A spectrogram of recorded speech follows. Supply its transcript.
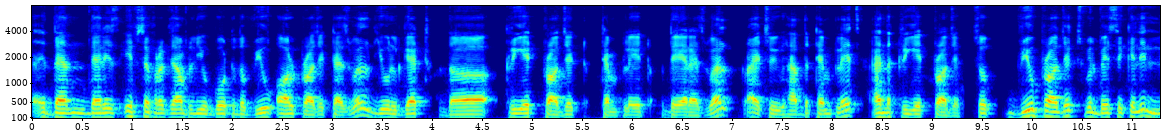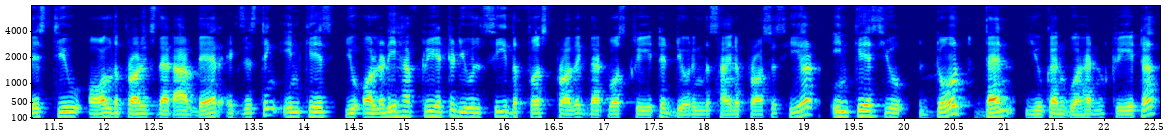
Uh, then there is, if say, for example, you go to the view all project as well, you will get the create project template there as well, right? So you have the templates and the create project. So view projects will basically list you all the projects that are there existing. In case you already have created, you will see the first project that was created during the sign up process here in case you don't, then you can go ahead and create a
